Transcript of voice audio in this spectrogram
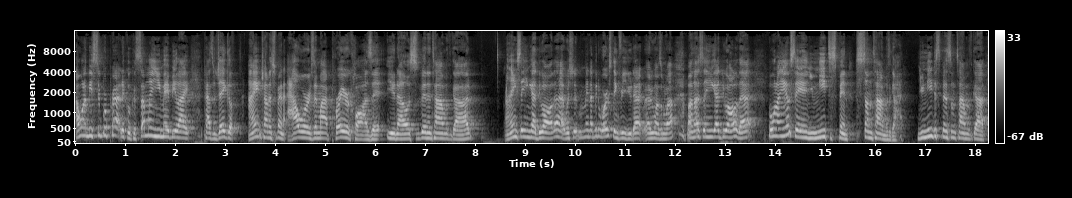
I want to be super practical because some of you may be like, Pastor Jacob, I ain't trying to spend hours in my prayer closet, you know, spending time with God. I ain't saying you gotta do all that, which may not be the worst thing for you to do that every once in a while, but I'm not saying you gotta do all of that. But what I am saying, you need to spend some time with God. You need to spend some time with God.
